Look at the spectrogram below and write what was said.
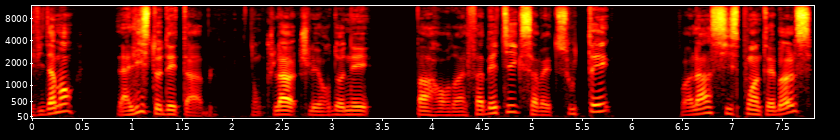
évidemment la liste des tables. Donc là, je l'ai ordonné par ordre alphabétique, ça va être sous T. Voilà, 6.tables.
